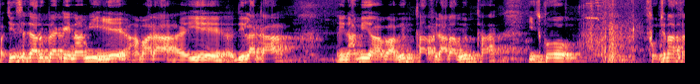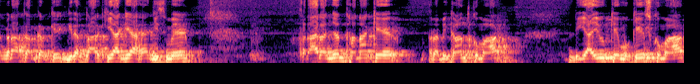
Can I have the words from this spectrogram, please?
पच्चीस हज़ार रुपये का इनामी ये हमारा, ये जिला का इनामी अभियुक्त था, फिरारा अभियुक्त था। इसको सूचना संग्रह कर करके गिरफ़्तार किया गया है, जिसमें सराय रंजन थाना के रविकांत कुमार, डीआईयू के मुकेश कुमार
